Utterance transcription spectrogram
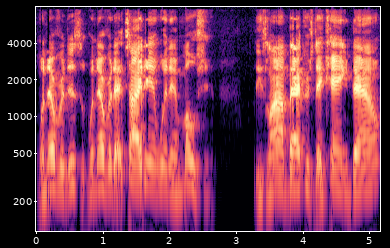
whenever this whenever that tight end went in motion. These linebackers, they came down.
